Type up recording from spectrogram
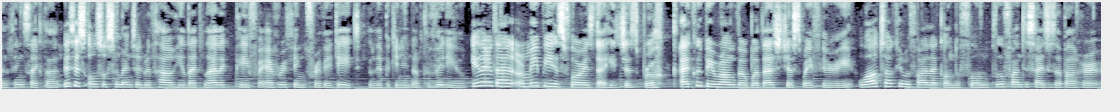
and things like that. This is also cemented with how he let Lilac pay for everything for their date in the beginning of the video. Either that or maybe his flaw is that he's just broke. I could be wrong though, but that's just my theory. While talking with Lilac on the phone, Blue fantasizes about her,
